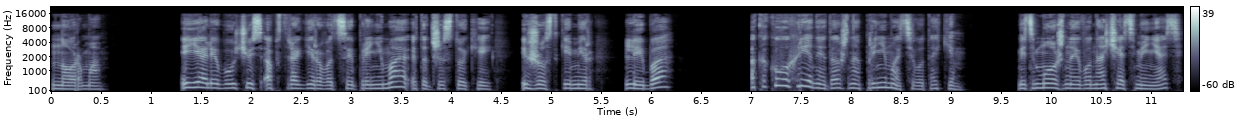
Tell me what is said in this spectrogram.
норма. И я либо учусь абстрагироваться и принимаю этот жестокий и жесткий мир, либо... А какого хрена я должна принимать его таким? Ведь можно его начать менять.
